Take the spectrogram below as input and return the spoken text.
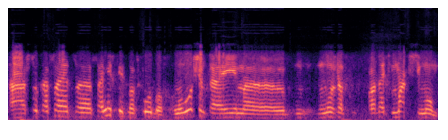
А что касается самих фитнес-клубов, ну, в общем-то, им э, нужно продать максимум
